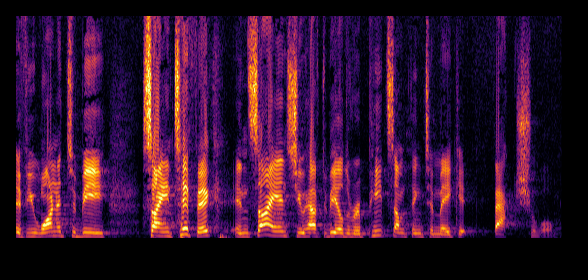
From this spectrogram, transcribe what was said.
if you want it to be scientific, in science, you have to be able to repeat something to make it factual.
